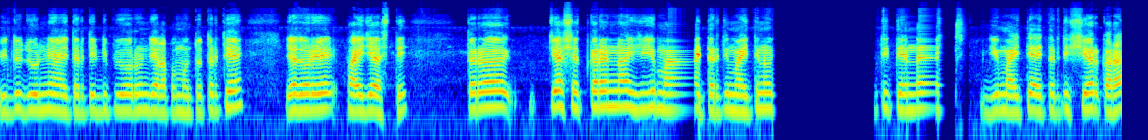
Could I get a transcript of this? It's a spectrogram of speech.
विद्युत जोडणी आहे तर ती डी पीवरून ज्याला आपण म्हणतो तर ते याद्वारे पाहिजे असते. तर ज्या शेतकऱ्यांना ही जी माहिती तर ती माहिती नव्हती त्यांना जी माहिती आहे तर ती शेअर करा.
